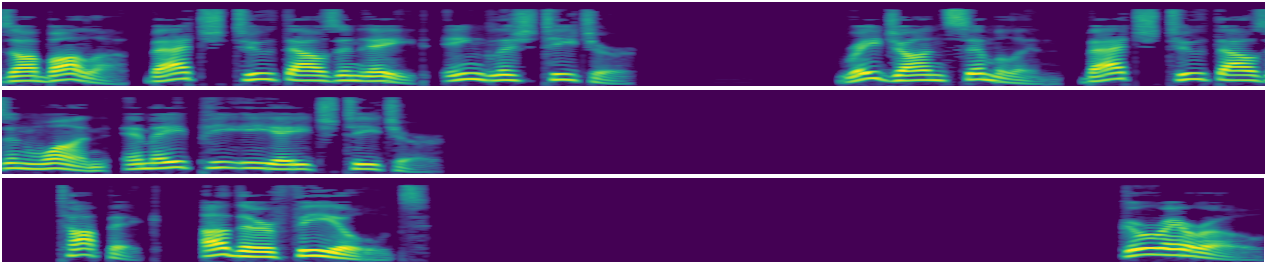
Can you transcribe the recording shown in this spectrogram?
Zabala, Batch 2008, English teacher Rajon Simulin, Batch 2001, MAPEH teacher Topic. Other fields Guerrero,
